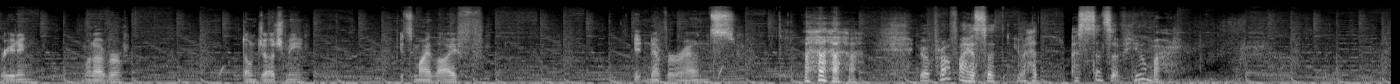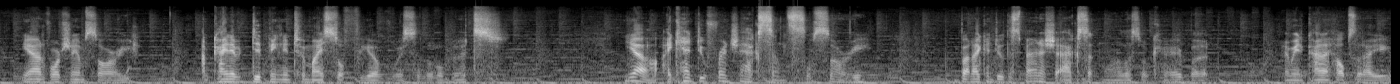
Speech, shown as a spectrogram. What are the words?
reading, whatever. Don't judge me. It's my life. It never ends. Your profile said you had a sense of humor. Yeah, unfortunately I'm sorry. I'm kind of dipping into my Sophia voice a little bit. Yeah, I can't do French accents, so sorry but I can do the Spanish accent more or less okay, but I mean, it kind of helps that I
